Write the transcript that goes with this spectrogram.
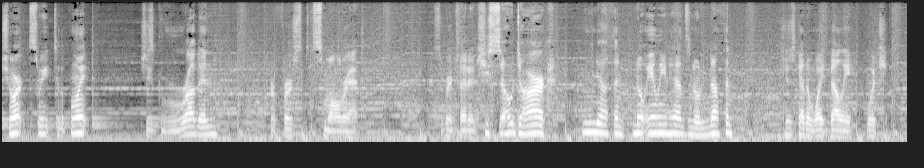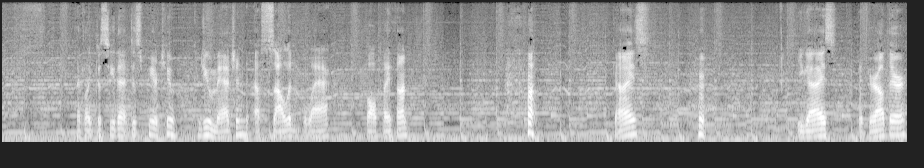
Short, sweet, to the point. She's grubbing her first small rat. Super excited. She's so dark. Nothing. No alien heads, no nothing. She just got a white belly, which I'd like to see that disappear too. Could you imagine a solid black ball python? guys, you guys, if you're out there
